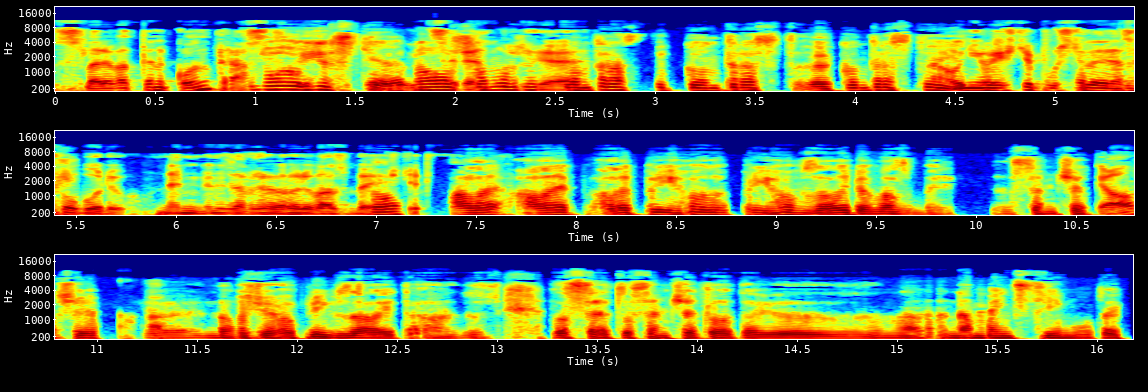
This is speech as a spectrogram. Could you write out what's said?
sledovat ten kontrast. No jistě, no samozřejmě že? kontrast, kontrast, eh, kontrast A oni ho ještě pustili na svobodu, ne, nezavřeli ho do vazby no, ještě. Ale, ale, ale prý, ho, prý ho vzali do vazby jsem četl, jo? že, no, že ho prý vzali. A zase to jsem četl tak, na, na mainstreamu, tak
